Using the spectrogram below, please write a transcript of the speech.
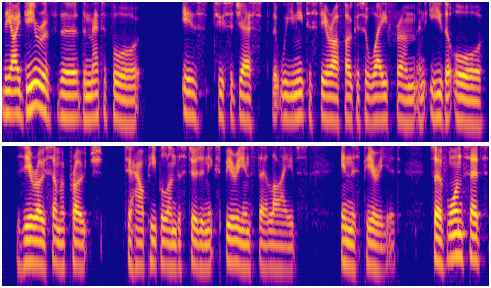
the idea of the the metaphor is to suggest that we need to steer our focus away from an either or zero sum approach to how people understood and experienced their lives in this period. So, if one set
